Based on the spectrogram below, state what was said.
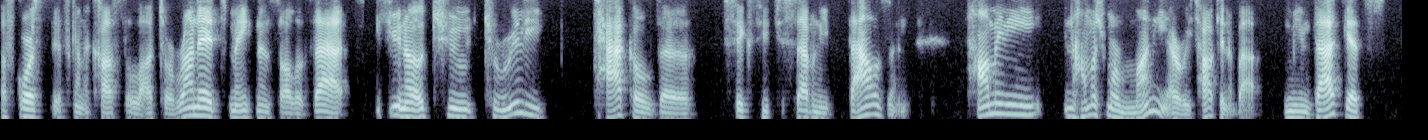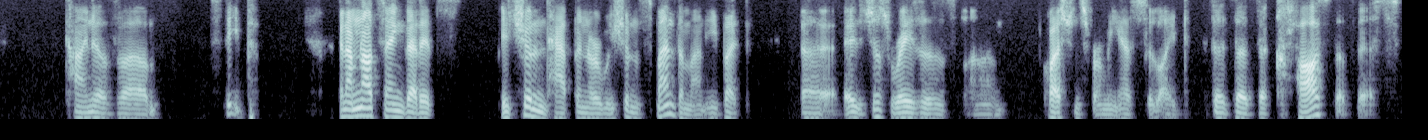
Of course, it's going to cost a lot to run it, maintenance, all of that. You know, to to really tackle the 60 to 70,000, how many, how much more money are we talking about? I mean, that gets kind of um, steep. And I'm not saying that it's it shouldn't happen or we shouldn't spend the money, but uh, it just raises um, questions for me as to like the, the the cost of this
